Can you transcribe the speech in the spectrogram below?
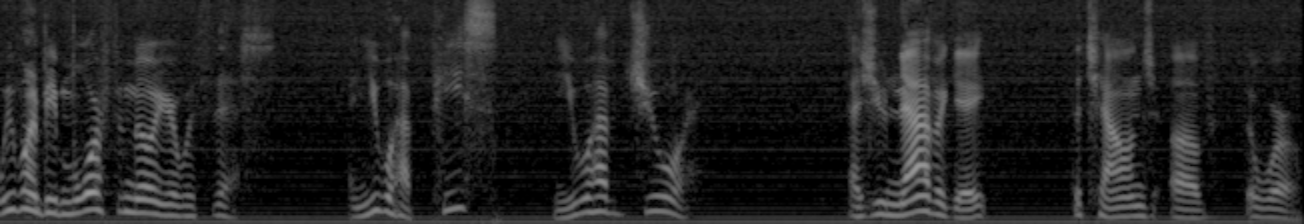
We want to be more familiar with this, and you will have peace and you will have joy as you navigate the challenge of the world.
